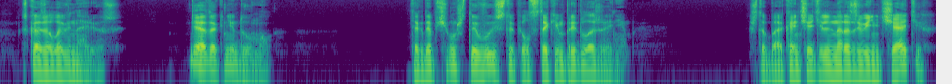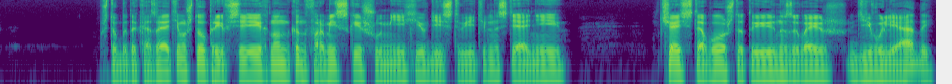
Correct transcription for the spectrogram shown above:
— сказал Авинариус. Я так не думал. Тогда почему ж ты выступил с таким предложением? Чтобы окончательно развенчать их? Чтобы доказать им, что при всей их нонконформистской шумихе в действительности они — часть того, что ты называешь дивулиадой?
